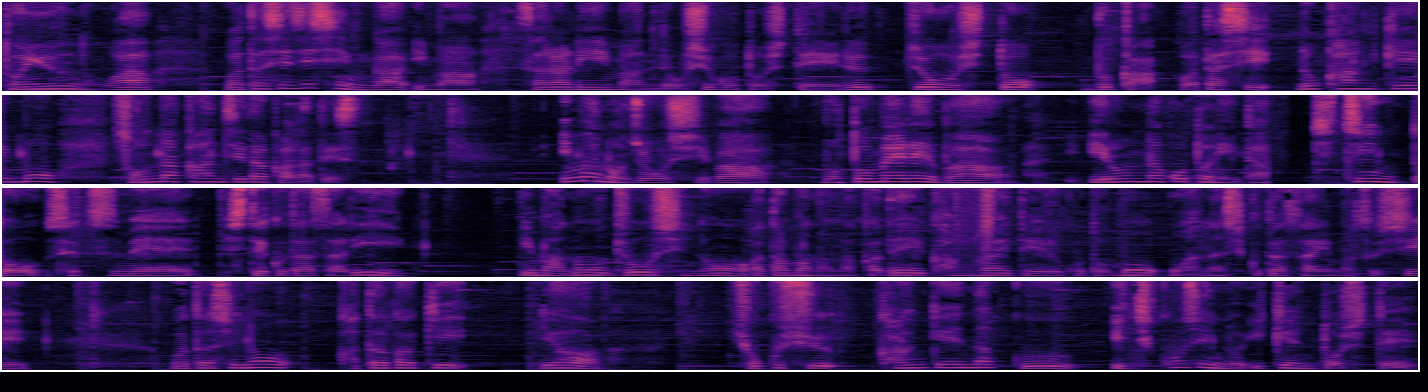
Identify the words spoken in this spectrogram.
というのは私自身が今サラリーマンでお仕事している上司と部下私の関係もそんな感じだからです。今の上司は求めればいろんなことにきちんと説明してくださり今の上司の頭の中で考えていることもお話しくださいますし私の肩書きや職種関係なく一個人の意見として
